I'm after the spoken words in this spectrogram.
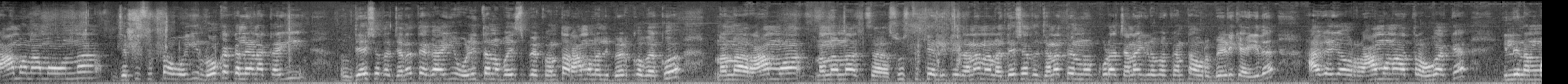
ರಾಮನಾಮವನ್ನು ಜಪಿಸುತ್ತಾ ಹೋಗಿ ಲೋಕ ಕಲ್ಯಾಣಕ್ಕಾಗಿ ದೇಶದ ಜನತೆಗಾಗಿ ಒಳಿತನ್ನು ಬಯಸಬೇಕು ಅಂತ ರಾಮನಲ್ಲಿ ಬೇಡ್ಕೋಬೇಕು. ನನ್ನ ರಾಮ ನನ್ನನ್ನು ಸುಸ್ಥಿತಿಯಲ್ಲಿ ಇಟ್ಟಿದ್ದಾನೆ. ನನ್ನ ದೇಶದ ಜನತೆಯನ್ನು ಕೂಡ ಚೆನ್ನಾಗಿಡಬೇಕಂತ ಅವ್ರ ಬೇಡಿಕೆ ಆಗಿದೆ. ಹಾಗಾಗಿ ಅವ್ರು ರಾಮನ ಹತ್ರ ಹೋಗೋಕ್ಕೆ ಇಲ್ಲಿ ನಮ್ಮ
